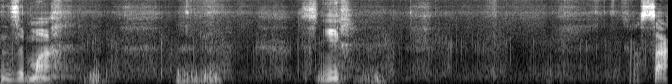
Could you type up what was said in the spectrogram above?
Зима. Сніг. Краса.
